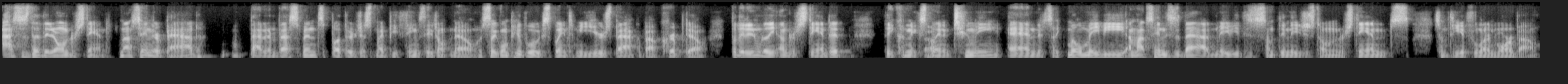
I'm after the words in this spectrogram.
assets that they don't understand. I'm not saying they're bad, bad investments, but there just might be things they don't know. It's like when people explained to me years back about crypto, but they didn't really understand it. They couldn't oh. explain oh. it to me. And it's like, well, maybe I'm not saying this is bad. Maybe this is something they just don't understand. It's something you have to learn more about.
